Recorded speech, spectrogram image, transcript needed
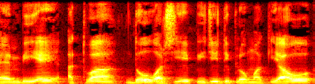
M B A अथवा दो वर्षीय पीजी डिप्लोमा किया हो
